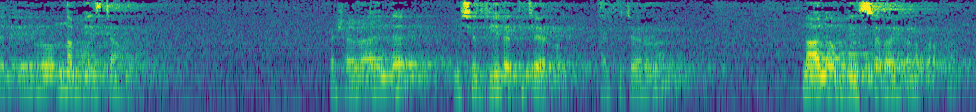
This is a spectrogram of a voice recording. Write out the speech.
ഏതെങ്കിലും ഒന്ന് അഭ്യസിച്ചാൽ മതി പക്ഷെ അത് അതിന്റെ വിശുദ്ധിയിൽ എത്തിച്ചേരണം. എത്തിച്ചേർന്ന് നാലും അഭ്യസിച്ചതായി കണക്കാക്കാം.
